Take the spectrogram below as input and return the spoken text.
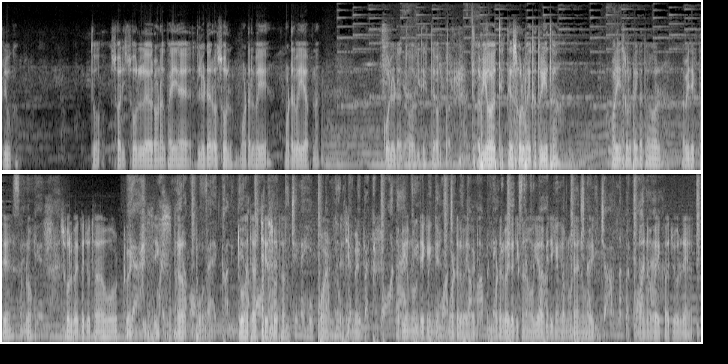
क्रू का तो सॉरी सोल रौनक भाई है लीडर और सोल मॉडल भाई है। मॉडल भाई है अपना को लीडर तो अभी देखते हैं और और। तो अभी और देखते हैं सोल भाई का तो ये था और ये सोल भाई का था और अभी देखते हैं हम लोग। सोल भाई का जो था वो ट्वेंटी सिक्स था दो हज़ार छः सौ था, वो पॉइंट अचीवमेंट अभी हम लोग देखेंगे मॉडल भाई का मॉडल भाई का दिखाना हो गया, अभी देखेंगे हम लोग डायनो भाई का। तो डायनो भाई का जो रैंक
